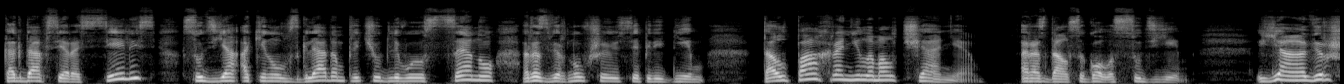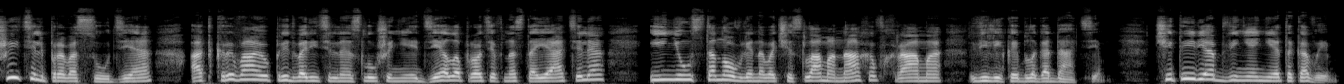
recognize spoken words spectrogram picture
Когда все расселись, судья окинул взглядом причудливую сцену, развернувшуюся перед ним. Толпа хранила молчание. Раздался голос судьи. Я, вершитель правосудия, открываю предварительное слушание дела против настоятеля и неустановленного числа монахов храма Великой Благодати. Четыре обвинения таковы.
